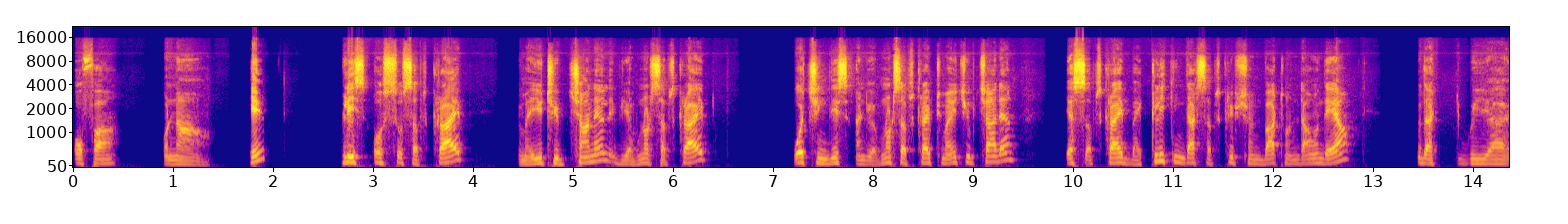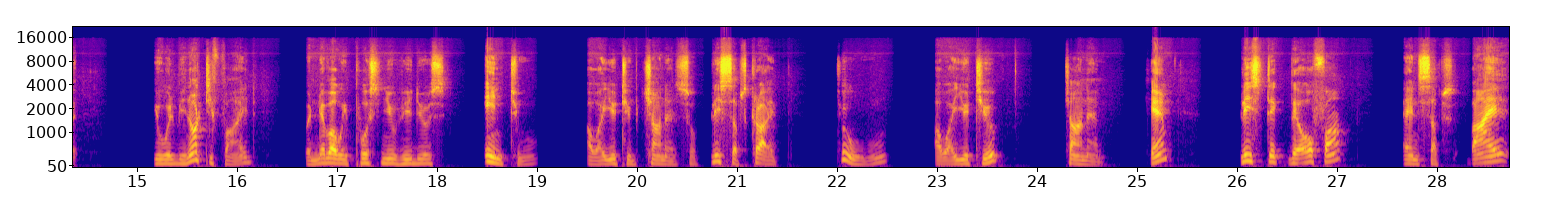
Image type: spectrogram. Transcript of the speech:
offer for now. Okay? Please also subscribe to my youtube channel if you have not subscribed watching this and you have not subscribed to my youtube channel just subscribe by clicking that subscription button down there so that we uh, you will be notified whenever we post new videos into our YouTube channel. So please subscribe to our YouTube channel. Okay. Please take the offer and buy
